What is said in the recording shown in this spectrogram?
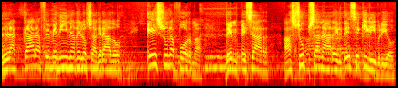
la cara femenina de lo sagrado es una forma de empezar a subsanar el desequilibrio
